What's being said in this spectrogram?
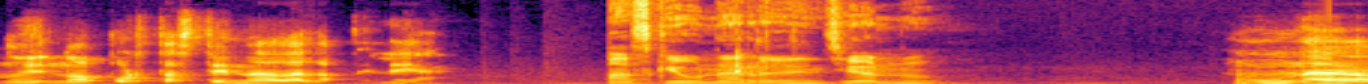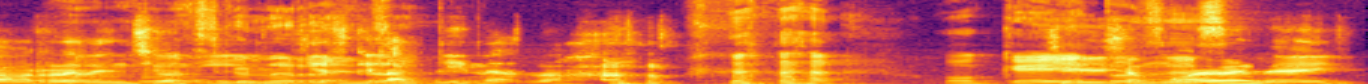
no, no aportaste nada a la pelea. Más que una redención, ¿no? Una redención y una es que la atinas, ¿no? Ok, si entonces... se mueven de ahí.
